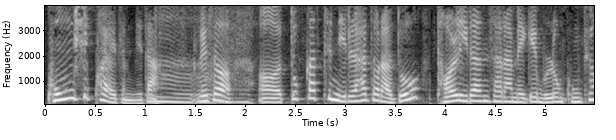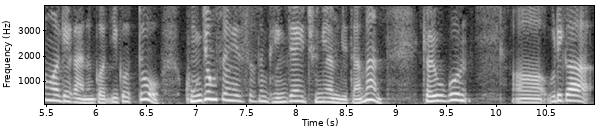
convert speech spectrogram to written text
공식화해야 됩니다. 음, 그래서 어, 똑같은 일을 하더라도 덜 일한 사람에게 물론 공평하게 가는 것 이것도 공정성에 있어서는 굉장히 중요합니다만 결국은 어, 우리가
